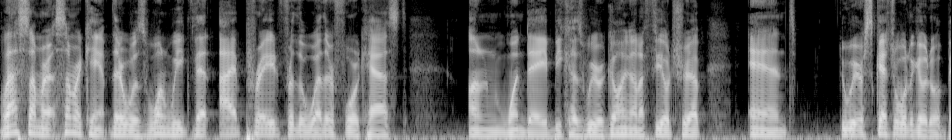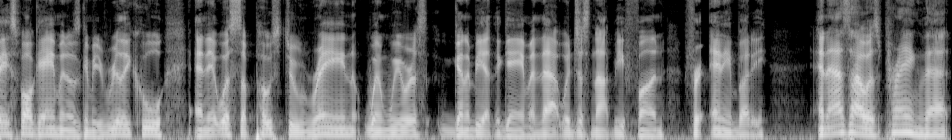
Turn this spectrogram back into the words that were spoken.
Last summer at summer camp, there was one week that I prayed for the weather forecast on one day because we were going on a field trip and we were scheduled to go to a baseball game and it was going to be really cool and it was supposed to rain when we were going to be at the game and that would just not be fun for anybody. And as i was praying that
